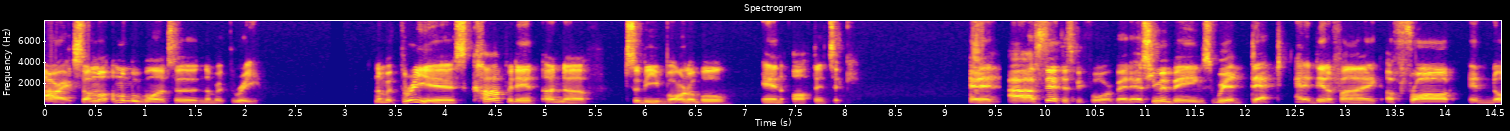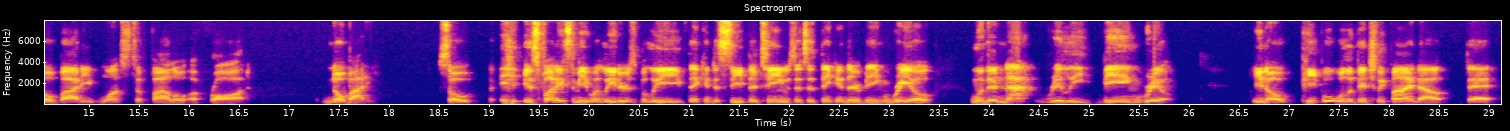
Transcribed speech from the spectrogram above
All right, so I'm I'm gonna move on to number three. Number three is confident enough to be vulnerable and authentic. And I've said this before, but as human beings, we're adept at identifying a fraud, and nobody wants to follow a fraud. Nobody. So it's funny to me when leaders believe they can deceive their teams into thinking they're being real when they're not really being real. You know, people will eventually find out that,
